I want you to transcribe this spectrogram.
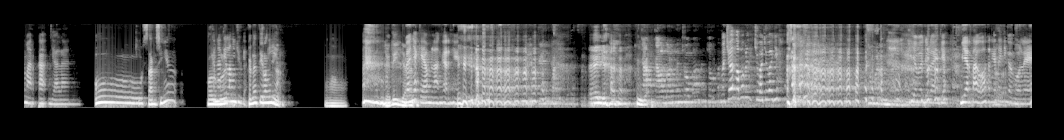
marka jalan. Oh sanksinya kalau Kena boleh tilang juga. kena tilang Iya. juga. Wow. Jadi jangan. Banyak ya melanggarnya. Eh, iya. Kalau baru mencoba, mencoba. Mencoba nggak boleh, coba-coba aja. coba dulu aja, biar tahu oh ternyata ini nggak boleh.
